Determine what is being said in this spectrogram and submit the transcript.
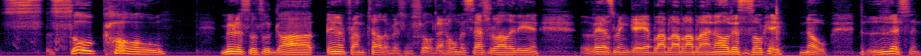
so called ministers of God and from television shows that homosexuality and lesbian, gay, blah, blah, blah, blah, and all this is okay. No. Listen,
